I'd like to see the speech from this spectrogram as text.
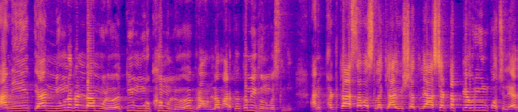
आणि त्या न्यूनगंडामुळं ती मूर्ख मुलं ग्राउंडला मार्क कमी घेऊन बसली. आणि फटका असा बसला की आयुष्यातल्या अशा टप्प्यावर येऊन पोचल्यात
